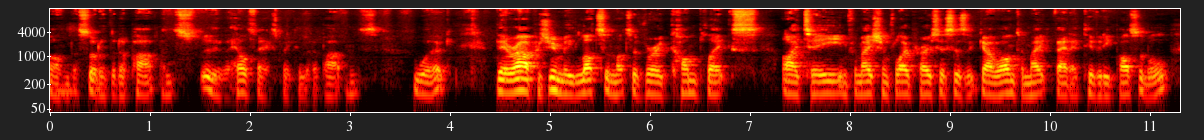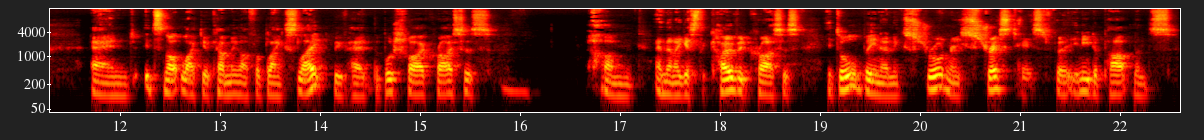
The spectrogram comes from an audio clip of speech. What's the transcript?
on the sort of the department's the health aspect of the department's work. There are presumably lots and lots of very complex IT information flow processes that go on to make that activity possible. And it's not like you're coming off a blank slate. We've had the bushfire crisis, um, and then I guess the COVID crisis. It's all been an extraordinary stress test for any department's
